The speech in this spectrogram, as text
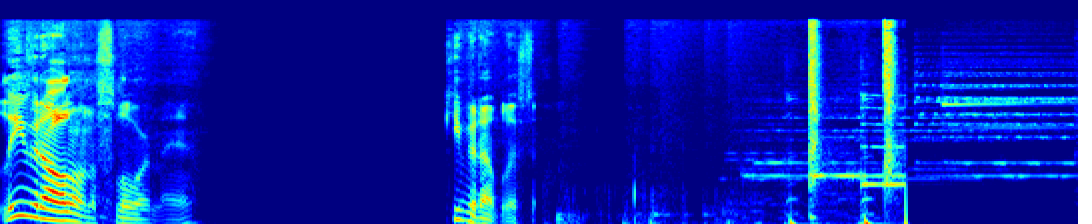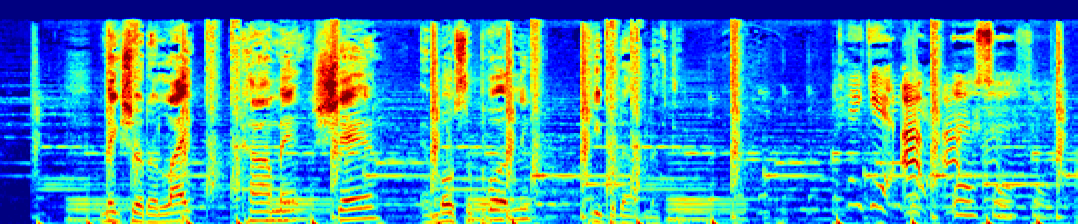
leave it all on the floor, man. Keep it uplifting. Make sure to like, comment, share, and most importantly, keep it uplifting. Take it up, listen.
